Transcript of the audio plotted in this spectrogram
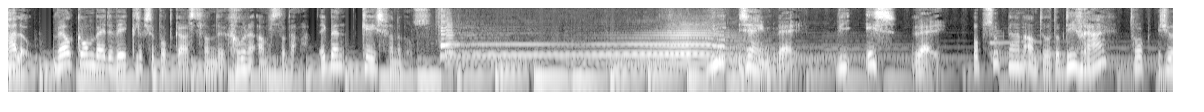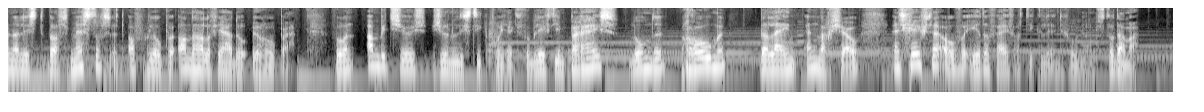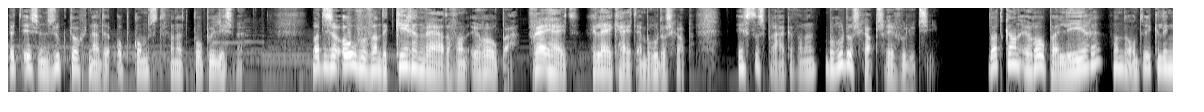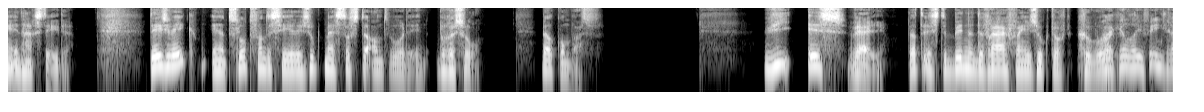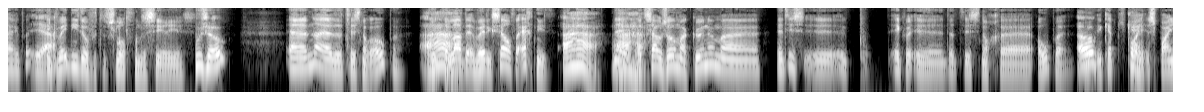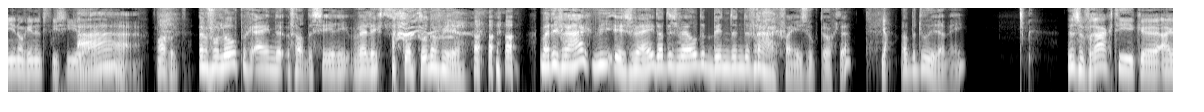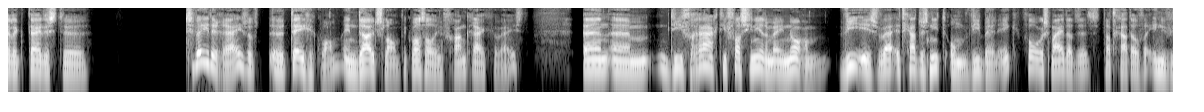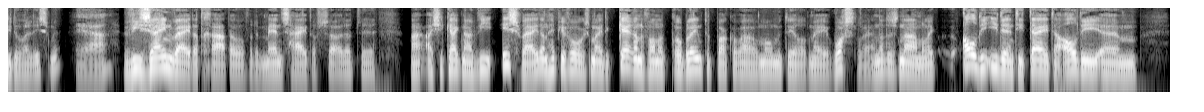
Hallo, welkom bij de wekelijkse podcast van de Groene Amsterdammer. Ik ben Kees van der Bos. Wie zijn wij? Wie is wij? Op zoek naar een antwoord op die vraag trok journalist Bas Mesters het afgelopen anderhalf jaar door Europa. Voor een ambitieus journalistiek project verbleef hij in Parijs, Londen, Rome, Berlijn en Warschau en schreef daarover eerder vijf artikelen in de Groene Amsterdammer. Het is een zoektocht naar de opkomst van het populisme. Wat is er over van de kernwaarden van Europa? Vrijheid, gelijkheid en broederschap. Is er sprake van een broederschapsrevolutie? Wat kan Europa leren van de ontwikkelingen in haar steden? Deze week, in het slot van de serie, zoekt Mesters de antwoorden in Brussel. Welkom Bas. Wie is wij? Dat is de binnende vraag van je zoektocht Mag geworden. ik heel even ingrijpen? Ja. Ik weet niet of het het slot van de serie is. Hoezo? Eh, nou ja, dat is nog open. Ah. Dat, laat, weet ik zelf echt niet. Aha, Nee, aha. het zou zomaar kunnen, maar het is, eh, ik, eh, dat is nog open. Oké. Ik heb Spanje, Spanje nog in het vizier. Ah, Maar goed. een voorlopig einde van de serie. Wellicht komt er nog meer. Maar die vraag, wie is wij, dat is wel de bindende vraag van je zoektocht, hè? Ja. Wat bedoel je daarmee? Dat is een vraag die ik eh, eigenlijk tijdens de tweede reis of, eh, tegenkwam in Duitsland. Ik was al in Frankrijk geweest. En ehm, die vraag die fascineerde me enorm. Wie is wij? Het gaat dus niet om wie ben ik, volgens mij. Dat, is, dat gaat over individualisme. Ja. Wie zijn wij? Dat gaat over de mensheid of zo. Dat, eh, maar als je kijkt naar wie is wij, dan heb je volgens mij de kern van het probleem te pakken waar we momenteel mee worstelen. En dat is namelijk al die identiteiten, al die ehm,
